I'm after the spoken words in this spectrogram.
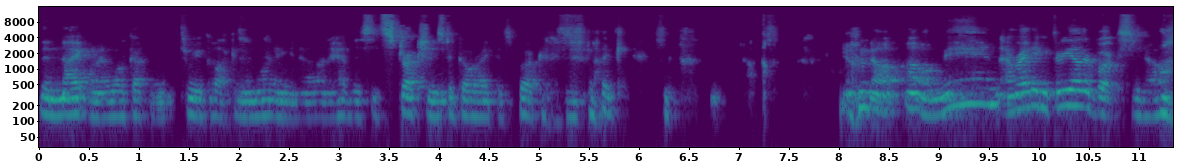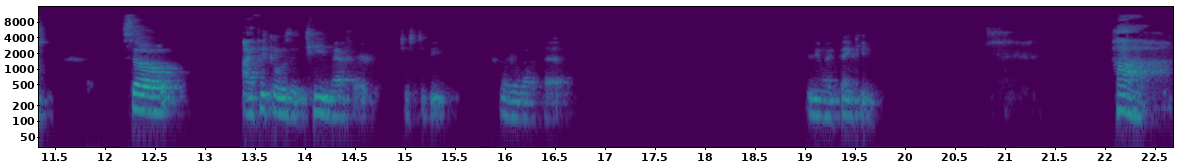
the night when I woke up at three o'clock in the morning, you know, and I have these instructions to go write this book. It's just like, no, oh man, I'm writing three other books, you know. So I think it was a team effort, just to be clear about that. Anyway, thank you. Ah.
